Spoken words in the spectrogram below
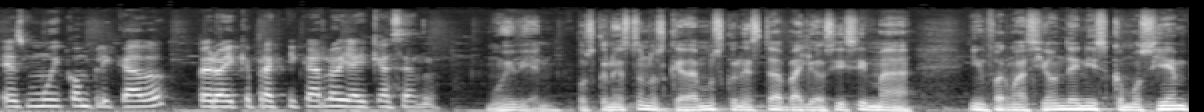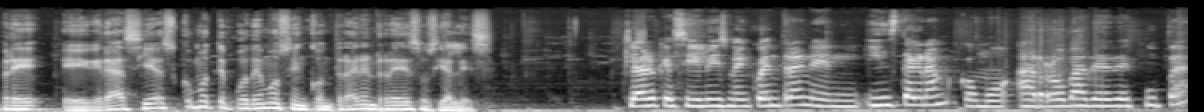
es muy complicado, pero hay que practicarlo y hay que hacerlo. Muy bien, pues con esto nos quedamos con esta valiosísima información, Denis. Como siempre, eh, gracias. ¿Cómo te podemos encontrar en redes sociales? Claro que sí, Luis. Me encuentran en Instagram como arroba dedecupa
